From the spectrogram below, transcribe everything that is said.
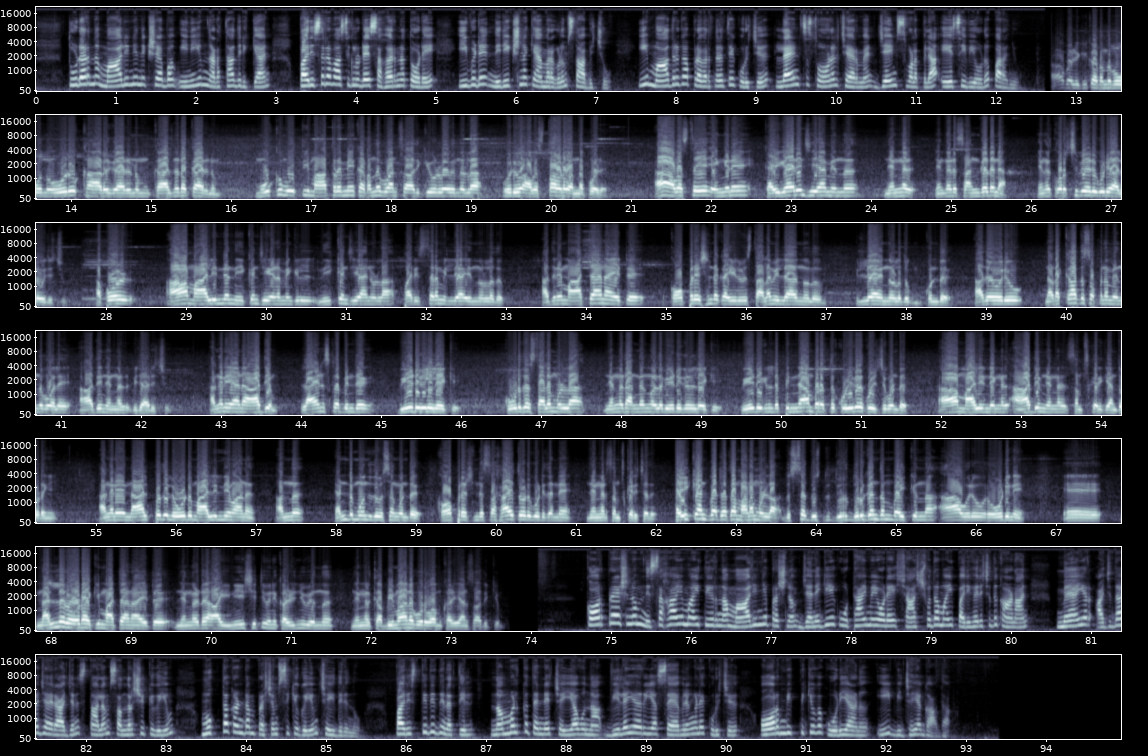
തുടർന്ന് മാലിന്യ നിക്ഷേപം ഇനിയും നടത്താതിരിക്കാൻ പരിസരവാസികളുടെ സഹകരണത്തോടെ ഇവിടെ നിരീക്ഷണ ക്യാമറകളും സ്ഥാപിച്ചു. ഈ മാതൃകാ പ്രവർത്തനത്തെക്കുറിച്ച് Lions zonal chairman James Valappila A പറഞ്ഞു. ആ വഴിക്ക് കടന്നു പോകുന്ന ഓരോ കാറുകാരനും കാൽനടക്കാരനും മൂക്കുമൂത്തി മാത്രമേ കടന്നു പോകാൻ സാധിക്കുകയുള്ളൂ എന്നുള്ള ഒരു അവസ്ഥ അവിടെ വന്നപ്പോൾ. ആ അവസ്ഥയെ എങ്ങനെ കൈകാര്യം ചെയ്യാമെന്ന് ഞങ്ങൾ ഞങ്ങളുടെ സംഘടന ഞങ്ങൾ കുറച്ച് പേര് കൂടി ആലോചിച്ചു. അപ്പോൾ ആ മാലിന്യം നീക്കം ചെയ്യണമെങ്കിൽ നീക്കം ചെയ്യാനുള്ള പരിസരമില്ല എന്നുള്ളതും അതിനെ മാറ്റാനായിട്ട് കോർപ്പറേഷന്റെ കയ്യിൽ ഒരു സ്ഥലമില്ല എന്നുള്ളതും ഇല്ല എന്നുള്ളതും കൊണ്ട് അത് ഒരു നടക്കാത്ത സ്വപ്നം എന്നുപോലെ ആദ്യം ഞങ്ങൾ വിചാരിച്ചു. അങ്ങനെയാണ് ആദ്യം ലയൺസ് ക്ലബിന്റെ വീടുകളിലേക്ക് കൂടുതൽ സ്ഥലമുള്ള ഞങ്ങളുടെ അംഗങ്ങളുടെ വീടുകളിലേക്ക് വീടുകളുടെ പിന്നാമ്പുറത്ത് കുഴികൾ കുഴിച്ചുകൊണ്ട് ആ മാലിന്യങ്ങൾ ആദ്യം ഞങ്ങൾ സംസ്കരിക്കാൻ തുടങ്ങി. അങ്ങനെ നാൽപ്പത് ലോഡ് മാലിന്യമാണ് അന്ന് രണ്ട് മൂന്ന് ദിവസം കൊണ്ട് കോർപ്പറേഷന്റെ സഹായത്തോടു കൂടി തന്നെ ഞങ്ങൾ സംസ്കരിച്ചത്. കഴിക്കാൻ പറ്റാത്ത മണമുള്ള ദുസ്സ ദുസ് ദുർഗന്ധം വഹിക്കുന്ന ആ ഒരു റോഡിനെ നല്ല റോഡാക്കി മാറ്റാനായിട്ട് ഞങ്ങളുടെ ആ ഇനീഷ്യേറ്റീവിന് കഴിഞ്ഞുവെന്ന് ഞങ്ങൾക്ക് അഭിമാനപൂർവം കഴിയാൻ സാധിക്കും. കോർപ്പറേഷനും നിസ്സഹായമായി തീർന്ന മാലിന്യ പ്രശ്നം ജനകീയ കൂട്ടായ്മയോടെ ശാശ്വതമായി പരിഹരിച്ചത് കാണാൻ മേയർ അജിത ജയരാജൻ സ്ഥലം സന്ദർശിക്കുകയും മുക്തകണ്ഠം പ്രശംസിക്കുകയും ചെയ്തിരുന്നു. പരിസ്ഥിതി ദിനത്തിൽ നമ്മൾക്ക് തന്നെ ചെയ്യാവുന്ന വിലയേറിയ സേവനങ്ങളെക്കുറിച്ച് ഓർമ്മിപ്പിക്കുക കൂടിയാണ് ഈ വിജയഗാഥ.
